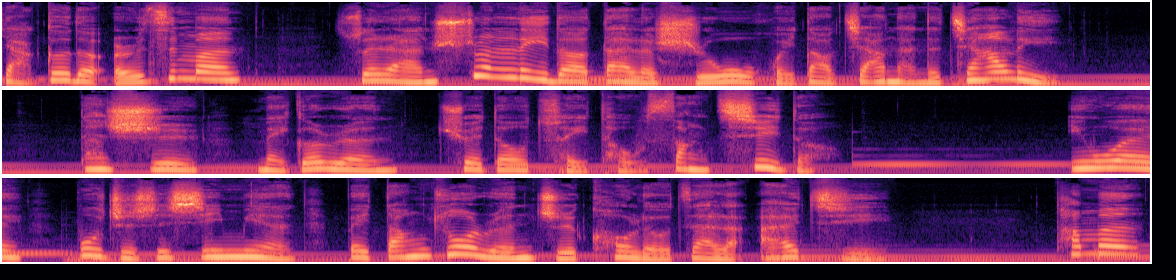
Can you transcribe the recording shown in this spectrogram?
雅各的儿子们虽然顺利的带了食物回到迦南的家里，但是每个人却都垂头丧气的。因为不只是西面被当作人质扣留在了埃及，他们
